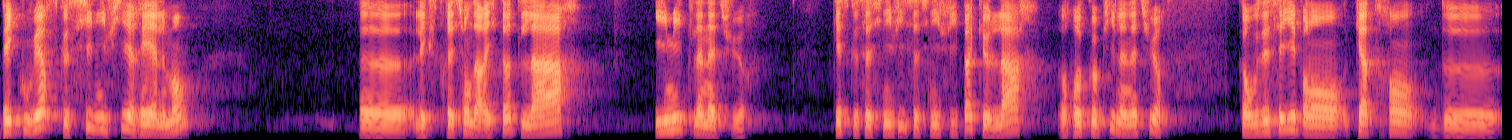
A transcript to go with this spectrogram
découvert ce que signifiait réellement l'expression d'Aristote, l'art imite la nature. Qu'est-ce que ça signifie? Ça ne signifie pas que l'art recopie la nature. Quand vous essayez pendant 4 ans de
